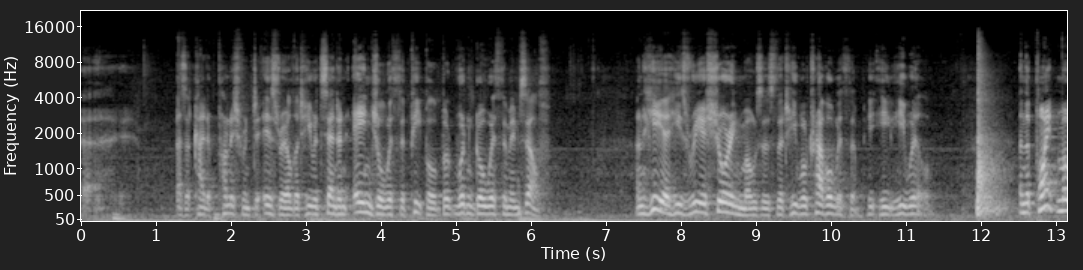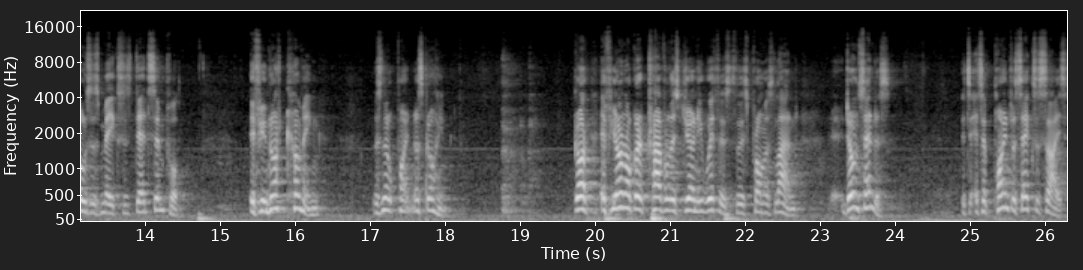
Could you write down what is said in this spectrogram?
uh, as a kind of punishment to Israel, that he would send an angel with the people but wouldn't go with them himself. And here he's reassuring Moses that he will travel with them. He, he, he will. And the point Moses makes is dead simple. If you're not coming, there's no point in us going. God, if you're not going to travel this journey with us to this promised land, don't send us. It's, it's a pointless exercise.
